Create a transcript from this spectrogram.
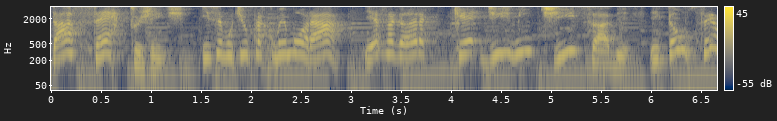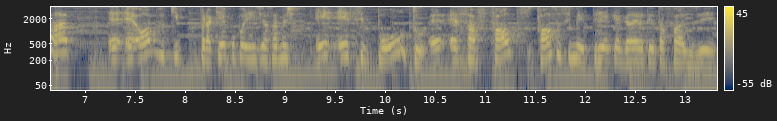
dá certo, gente. Isso é motivo pra comemorar. E essa galera quer desmentir, sabe? Então, sei lá. É, é óbvio que, pra quem acompanha a gente já sabe, mas esse ponto, é- essa falsa, falsa simetria que a galera tenta fazer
